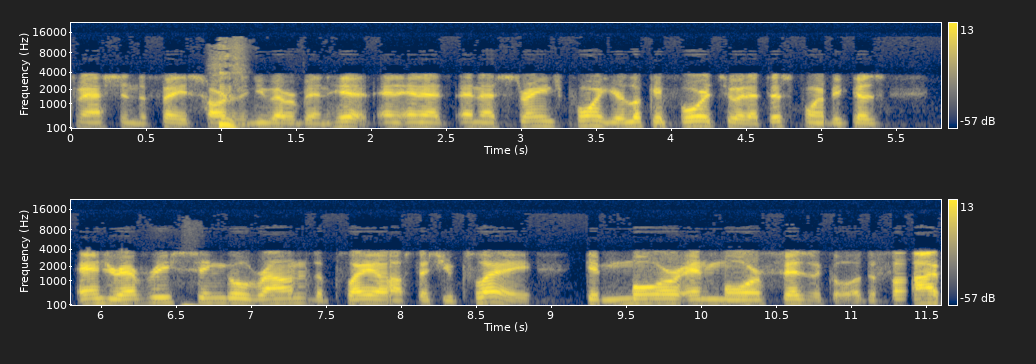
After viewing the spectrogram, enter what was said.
smashed in the face harder than you've ever been hit. And and at, and at a strange point, you're looking forward to it at this point because Andrew, every single round of the playoffs that you play get more and more physical. Of the five,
